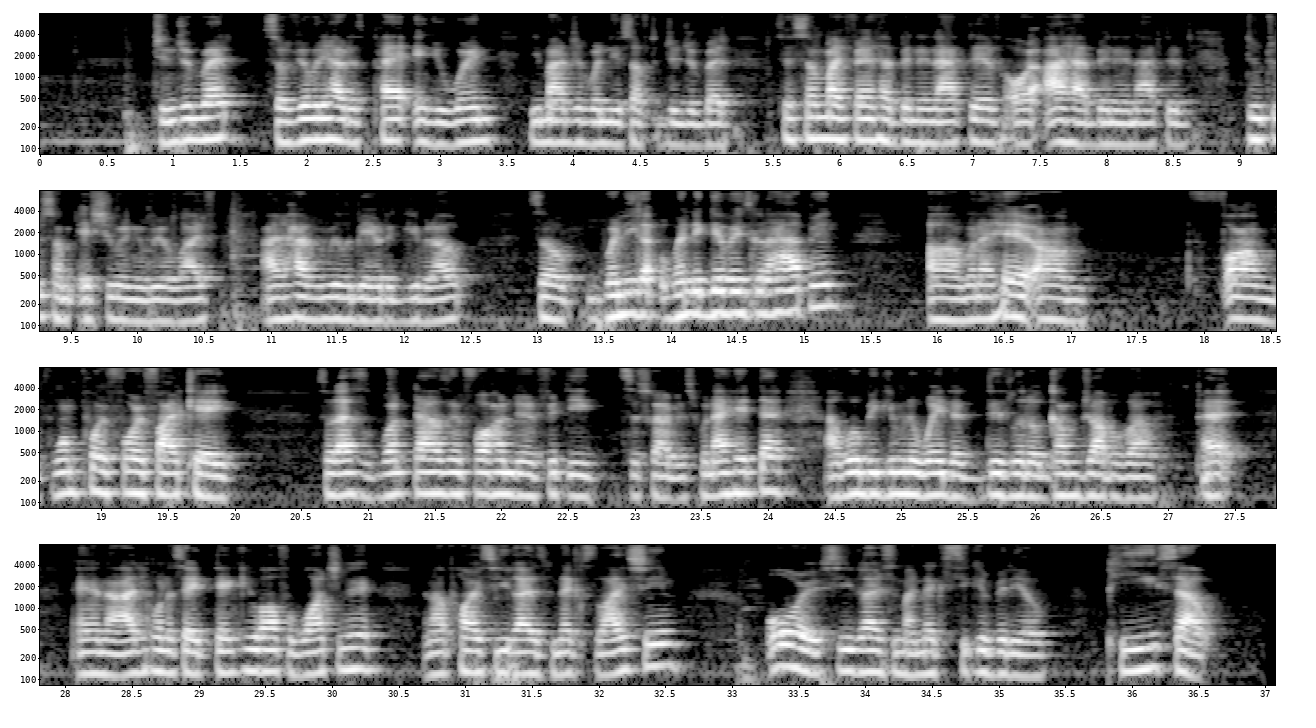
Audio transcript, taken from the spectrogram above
gingerbread. So if you already have this pet and you win, you might just win yourself the gingerbread. Since some of my fans have been inactive or I have been inactive due to some issuing in real life, I haven't really been able to give it out. So when you got when the giveaway is gonna happen, um, when I hit um, um 1.45k, so that's 1,450 subscribers. When I hit that, I will be giving away the this little gumdrop of a pet. And uh, I just want to say thank you all for watching it. And I'll probably see you guys next live stream. Or see you guys in my next secret video. Peace out.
